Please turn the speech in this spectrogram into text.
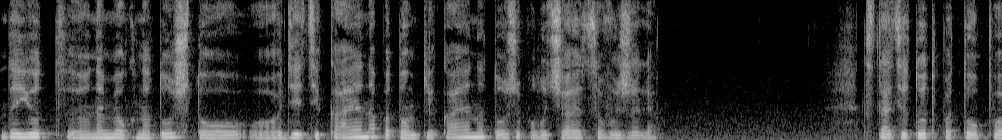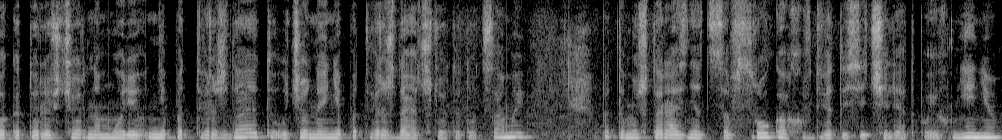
дает э, намек на то, что э, дети Каина, потомки Каина тоже, получается, выжили. Кстати, тот потоп, который в Черном море не подтверждает, ученые не подтверждают, что это тот самый потому что разница в сроках в 2000 лет, по их мнению.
